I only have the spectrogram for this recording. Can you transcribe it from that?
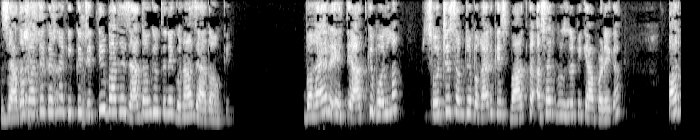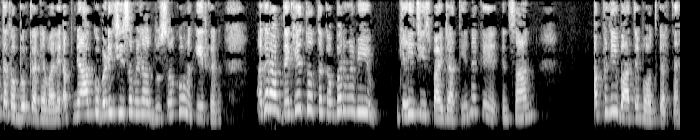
زیادہ باتیں کرنا، کیونکہ جتنی باتیں زیادہ ہوں گی، اتنے گناہ زیادہ ہوں گے۔ بغیر احتیاط کے بولنا، سوچے سمجھے بغیر کہ اس بات کا اثر دوسرے پہ کیا پڑے گا۔ اور تکبر کرنے والے، اپنے آپ کو بڑی چیز سمجھنا اور دوسروں کو حقیر کرنا۔ اگر آپ دیکھیں تو تکبر میں بھی یہی چیز پائی جاتی ہے نا کہ انسان اپنی باتیں بہت کرتا ہے۔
